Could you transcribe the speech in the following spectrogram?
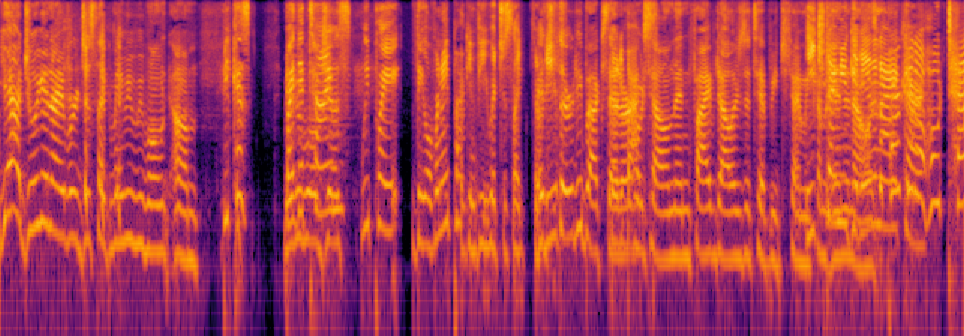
yeah, Julia and I were just like, maybe we won't. Um, Because by the we'll time just- we play the overnight parking fee, which is like 30, it's thirty bucks at 30 our bucks. hotel, and then five dollars a tip each time we Each come time in you and get out. in and out Park in a hotel?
